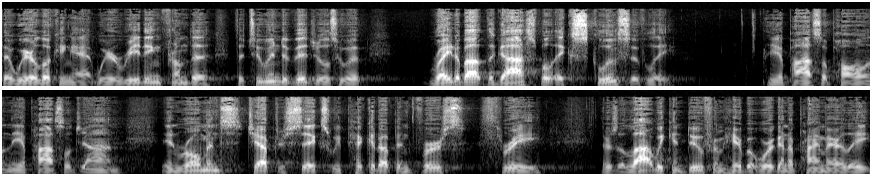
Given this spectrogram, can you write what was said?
that we're looking at. We're reading from the, the two individuals who write about the gospel exclusively, the Apostle Paul and the Apostle John. In Romans chapter 6, we pick it up in verse 3. There's a lot we can do from here, but we're going to primarily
